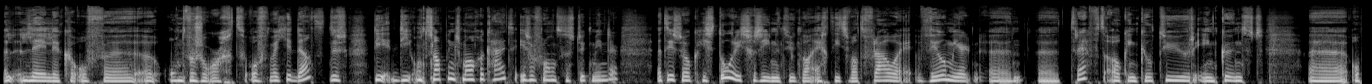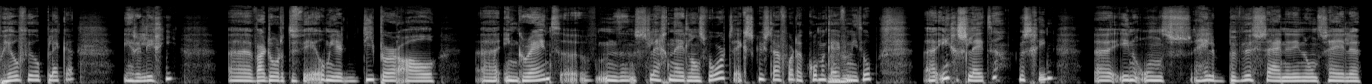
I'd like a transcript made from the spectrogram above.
lelijk of uh, onverzorgd. Of weet je dat? Dus die, die ontsnappingsmogelijkheid is er voor ons een stuk minder. Het is ook historisch gezien natuurlijk wel echt iets wat vrouwen veel meer uh, treft. Ook in cultuur, in kunst, op heel veel plekken. In religie. waardoor het veel meer dieper al ingrained, een slecht Nederlands woord, excuus daarvoor, daar kom ik even mhm. niet op. ingesleten misschien. in ons hele bewustzijn en in ons hele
